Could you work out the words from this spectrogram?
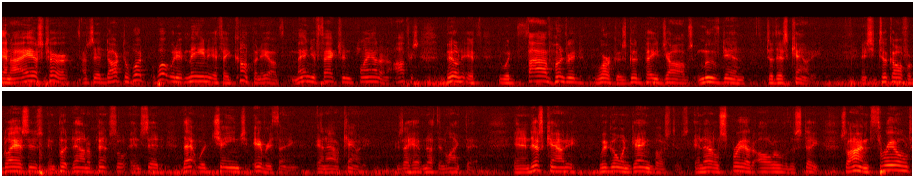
And I asked her, I said, Doctor, what, what would it mean if a company, a manufacturing plant, an office building, if with 500 workers, good paid jobs, moved in to this county? And she took off her glasses and put down a pencil and said, that would change everything in our county, because they have nothing like that. And in this county, we're going gangbusters, and that'll spread all over the state. So I'm thrilled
